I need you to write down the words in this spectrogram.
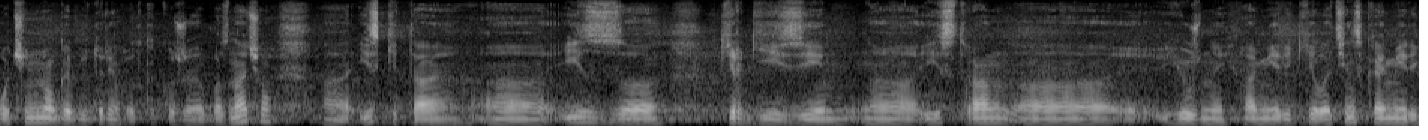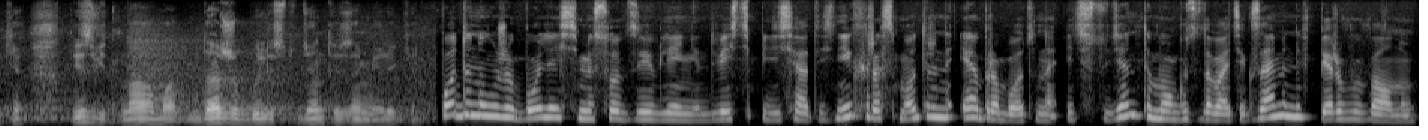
очень много абитуриентов, как уже обозначил, из Китая, из Киргизии, из стран Южной Америки, Латинской Америки, из Вьетнама, даже были студенты из Америки. Подано уже более 700 заявлений, 250 из них рассмотрены и обработаны. Эти студенты могут сдавать экзамены в первую волну.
